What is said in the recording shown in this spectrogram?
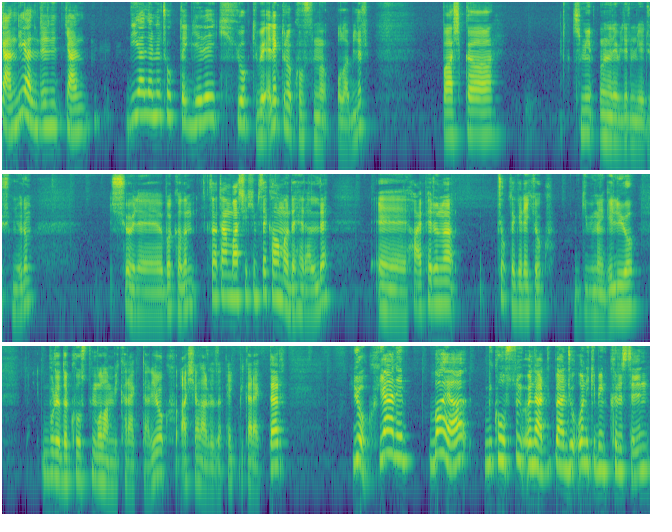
yani diğerleri yani diğerlerine çok da gerek yok gibi. Elektro kostümü olabilir. Başka kimi önerebilirim diye düşünüyorum. Şöyle bakalım. Zaten başka kimse kalmadı herhalde. Ee, Hyperion'a çok da gerek yok gibime geliyor. Burada kostüm olan bir karakter yok. Aşağılarda da pek bir karakter yok. Yani baya bir kostüm önerdik. Bence 12.000 kristalin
